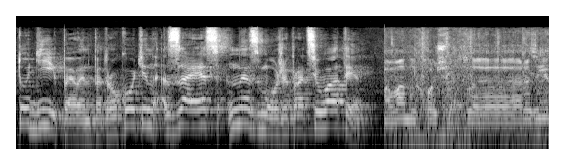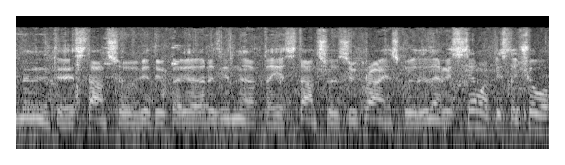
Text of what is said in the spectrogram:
Тоді певен Петро Котін ЗАЕС не зможе працювати. Вони хочуть е, роз'єднати станцію від роз'єднати станцію з українською енергосистемою, після чого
